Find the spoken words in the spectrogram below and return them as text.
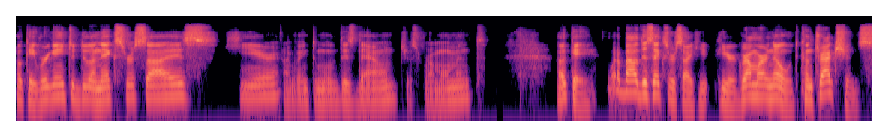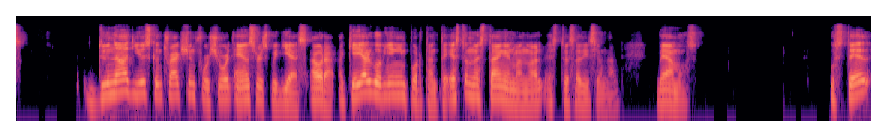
Okay, we're going to do an exercise here. I'm going to move this down just for a moment. Okay, what about this exercise he- here? Grammar note, contractions. Do not use contraction for short answers with yes. Ahora, aquí hay algo bien importante. Esto no está en el manual, esto es adicional. Veamos. Usted,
